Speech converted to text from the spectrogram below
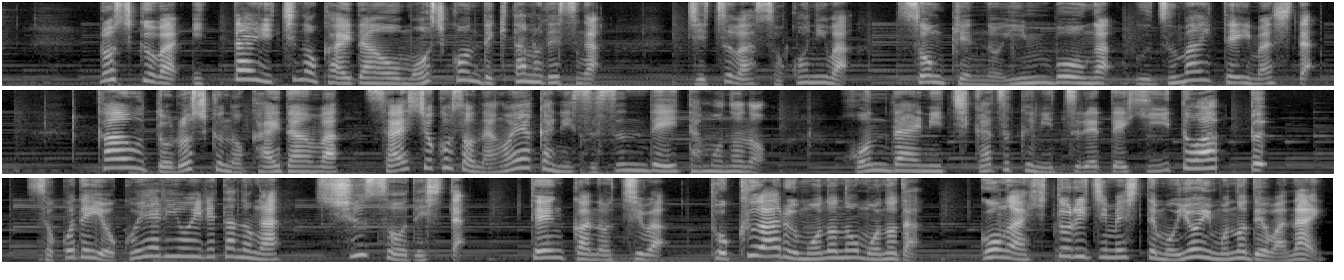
ロシクは1対1の会談を申し込んできたのですが実はそこには孫権の陰謀が渦巻いていました。関羽とロシクの会談は最初こそ和やかに進んでいたものの本題に近づくにつれてヒートアップ。そこで横槍を入れたのが周宗でした。天下の地は徳ある者のものだ。語が独り占めしても良いものではない。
